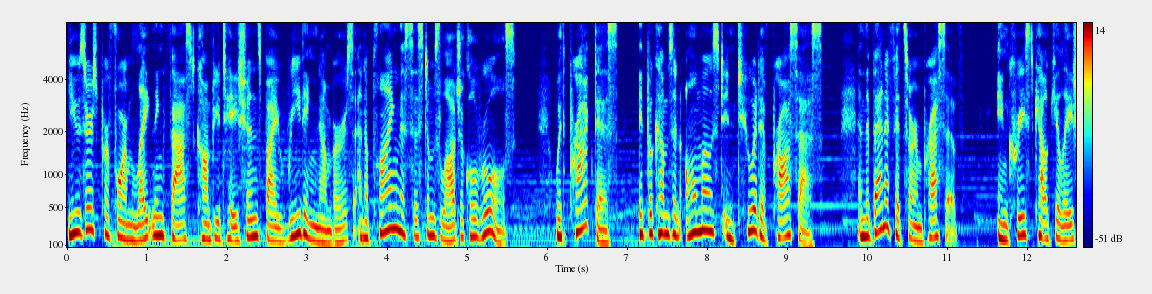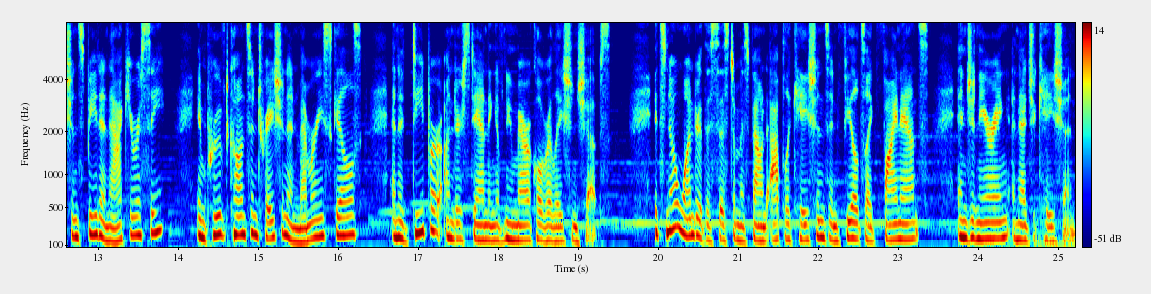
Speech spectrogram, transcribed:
Users perform lightning fast computations by reading numbers and applying the system's logical rules. With practice, it becomes an almost intuitive process, and the benefits are impressive increased calculation speed and accuracy, improved concentration and memory skills, and a deeper understanding of numerical relationships. It's no wonder the system has found applications in fields like finance, engineering, and education.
